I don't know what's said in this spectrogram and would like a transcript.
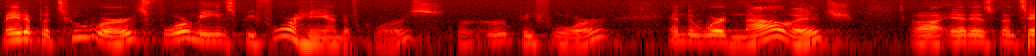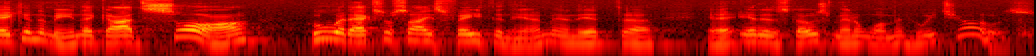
made up of two words. For means beforehand, of course, or, or before. And the word knowledge uh, it has been taken to mean that God saw who would exercise faith in him, and it, uh, it is those men and women who he chose.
